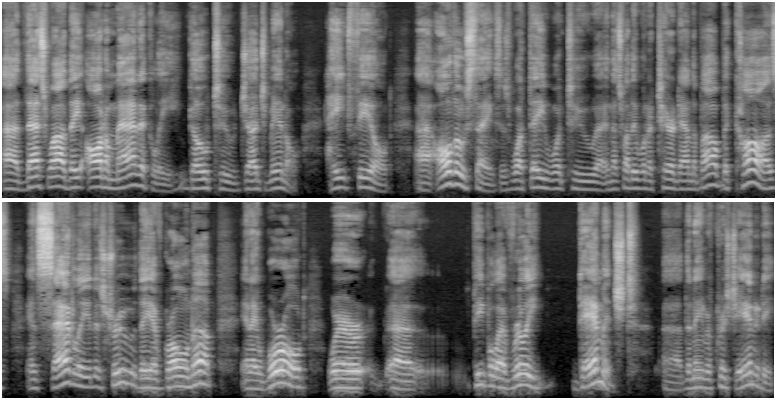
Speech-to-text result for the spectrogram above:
uh, that's why they automatically go to judgmental, hate filled. Uh, all those things is what they want to, uh, and that's why they want to tear down the Bible because, and sadly, it is true, they have grown up in a world where uh, people have really damaged uh, the name of Christianity.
